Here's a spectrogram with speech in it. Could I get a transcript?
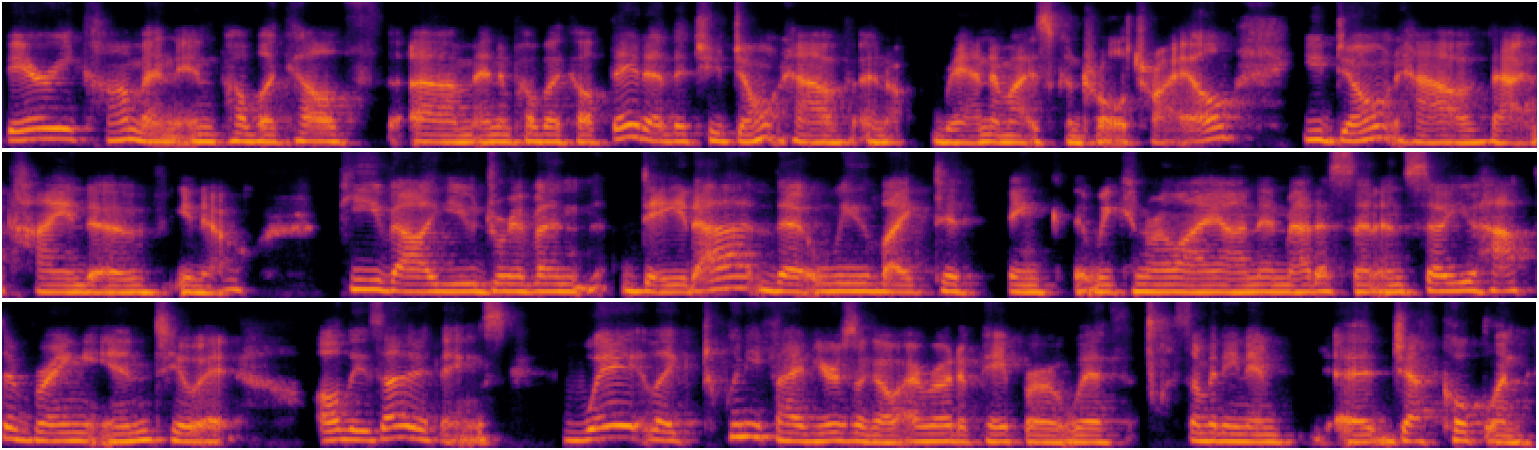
very common in public health um, and in public health data that you don't have a randomized control trial. You don't have that kind of, you know, p value driven data that we like to think that we can rely on in medicine. And so you have to bring into it all these other things. Way like 25 years ago, I wrote a paper with somebody named uh, Jeff Koplan,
